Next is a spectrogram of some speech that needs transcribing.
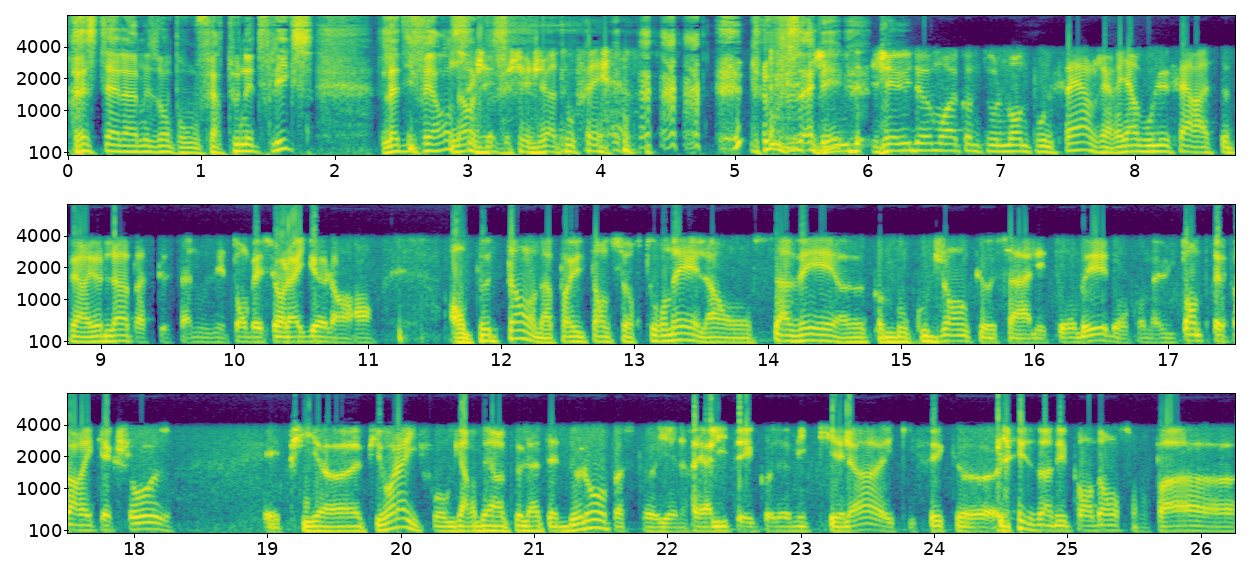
rester à la maison pour vous faire tout Netflix. La différence, non, c'est j'ai, que j'ai déjà tout fait. J'ai eu, eu deux mois comme tout le monde pour le faire. J'ai rien voulu faire à cette période-là parce que ça nous est tombé sur la gueule en, en peu de temps. On n'a pas eu le temps de se retourner. Là, on savait, euh, comme beaucoup de gens, que ça allait tomber. Donc, on a eu le temps de préparer quelque chose. Et puis, euh, et puis voilà, il faut garder un peu la tête de l'eau parce qu'il y a une réalité économique qui est là et qui fait que les indépendants sont pas euh,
